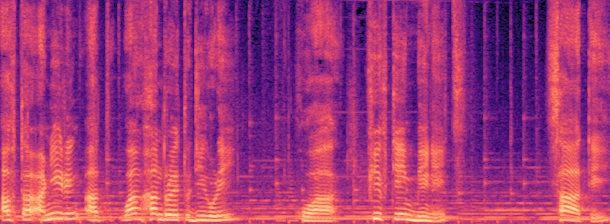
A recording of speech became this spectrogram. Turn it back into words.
after annealing at 100 degree for 15 minutes, 30,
